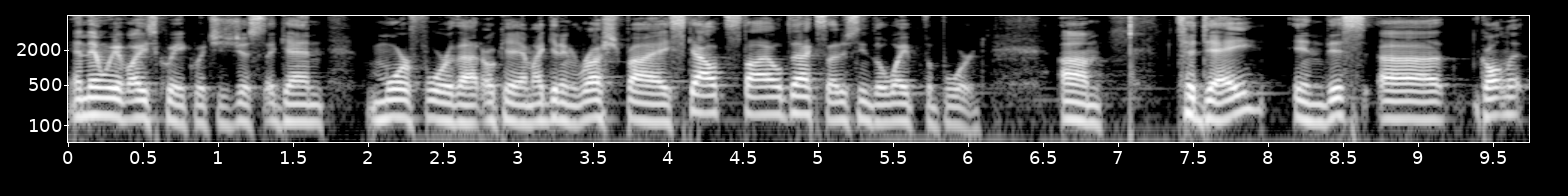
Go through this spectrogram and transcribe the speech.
And then we have Icequake, which is just, again, more for that, okay, am I getting rushed by scout style decks? I just need to wipe the board. Um, today, in this uh, gauntlet,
